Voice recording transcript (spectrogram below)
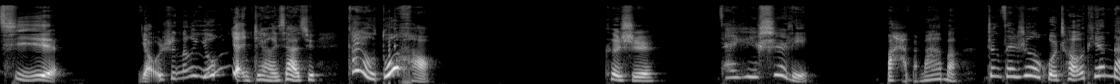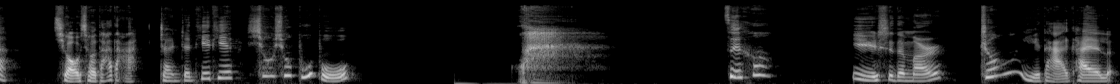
起！要是能永远这样下去，该有多好！可是，在浴室里，爸爸妈妈正在热火朝天的敲敲打打、粘粘贴贴、修修补补。哗！最后，浴室的门终于打开了。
